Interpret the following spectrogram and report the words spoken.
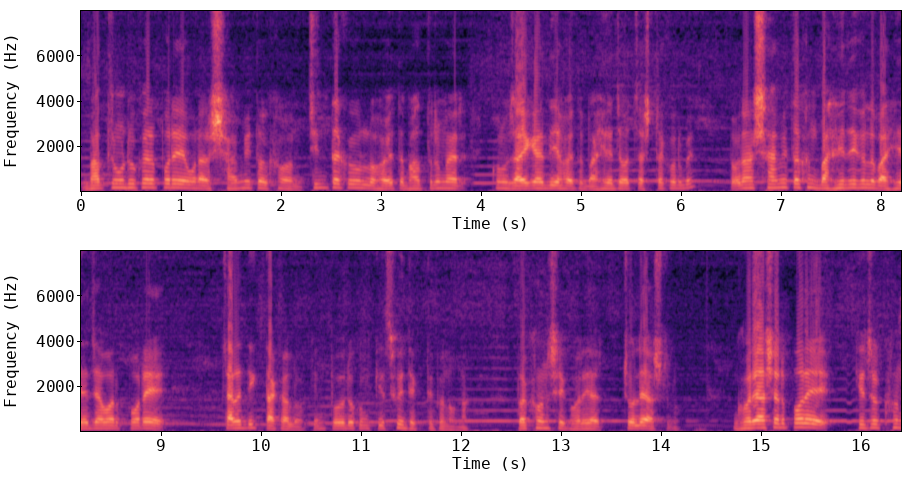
বাথরুমে ঢোকার পরে ওনার স্বামী তখন চিন্তা করল, হয়তো বাথরুমের কোনো জায়গা দিয়ে হয়তো বাহিরে যাওয়ার চেষ্টা করবে? তো ওনার স্বামী তখন বাহিরে গেল, বাহিরে যাওয়ার পরে চারিদিক তাকালো, কিন্তু ওইরকম কিছুই দেখতে পেল না। তখন সে ঘরে চলে আসলো। ঘরে আসার পরে কিছুক্ষণ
